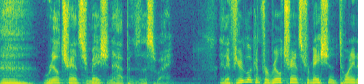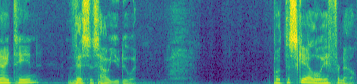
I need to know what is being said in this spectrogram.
real transformation happens this way. And if you're looking for real transformation in 2019, this is how you do it. Put the scale away for now.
